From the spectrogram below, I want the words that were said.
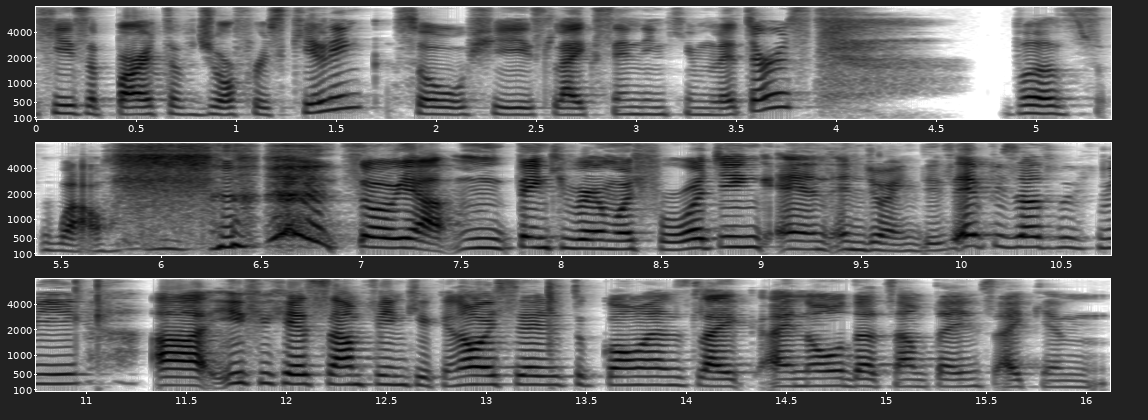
he's a part of Joffrey's killing. So she's like sending him letters. But wow. so yeah, mm, thank you very much for watching and enjoying this episode with me. Uh, if you have something, you can always say it to comments. Like I know that sometimes I can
